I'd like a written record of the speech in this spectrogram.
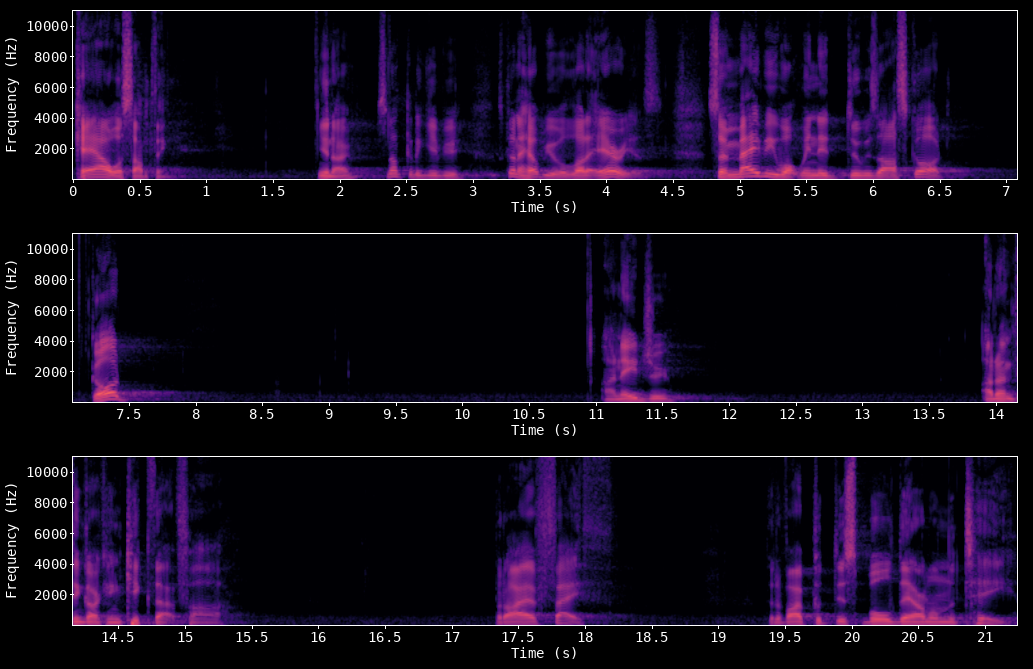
cow or something. You know, it's not going to give you, it's going to help you a lot of areas. So maybe what we need to do is ask God, God, I need you. I don't think I can kick that far. But I have faith that if I put this ball down on the tee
